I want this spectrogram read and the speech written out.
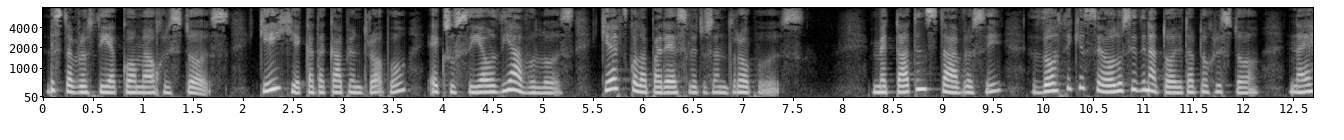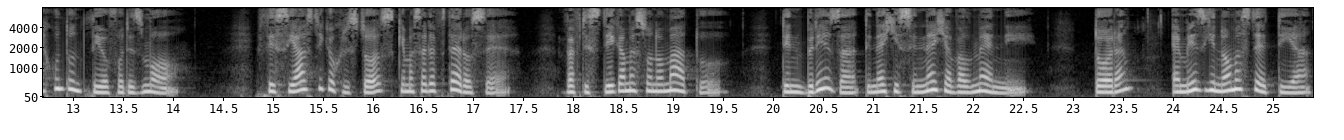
δεν σταυρωθεί ακόμα ο Χριστός και είχε κατά κάποιον τρόπο εξουσία ο διάβολος και εύκολα παρέσυλε τους ανθρώπους. Μετά την Σταύρωση δόθηκε σε όλους η δυνατότητα από τον Χριστό να έχουν τον Θείο Φωτισμό. Θυσιάστηκε ο Χριστός και μας ελευθέρωσε. Βαφτιστήκαμε στο όνομά Του. Την μπρίζα την έχει συνέχεια βαλμένη. Τώρα εμείς γινόμαστε αιτία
